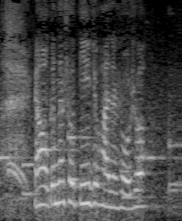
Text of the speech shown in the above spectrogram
然后我跟他说第一句话的时候，我说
